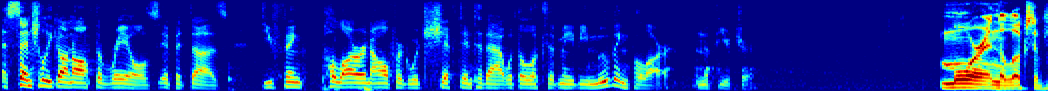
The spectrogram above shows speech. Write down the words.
essentially gone off the rails? If it does, do you think Pillar and Alford would shift into that with the looks at maybe moving Pillar in the future? More in the looks of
